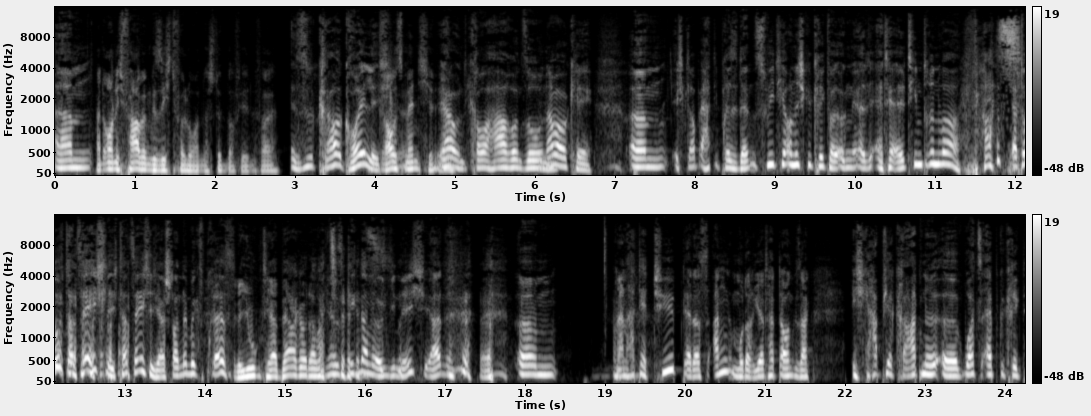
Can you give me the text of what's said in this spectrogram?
Ähm, Hat auch nicht Farbe im Gesicht verloren, das stimmt auf jeden Fall. es ist grau, gräulich. Graues Männchen, Ja, ja. und graue Haare und so. Na, aber okay. Ähm, ich glaube, er hat die Präsidentensuite hier auch nicht gekriegt, weil irgendein RTL-Team drin war. Was? Ja, doch, tatsächlich, tatsächlich. Er stand im Express. In der Jugendherberge oder was? Ja, das ging dann irgendwie nicht. Ja. ähm, und dann hat der Typ, der das anmoderiert hat, dauernd gesagt, ich habe hier gerade eine äh, WhatsApp gekriegt.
